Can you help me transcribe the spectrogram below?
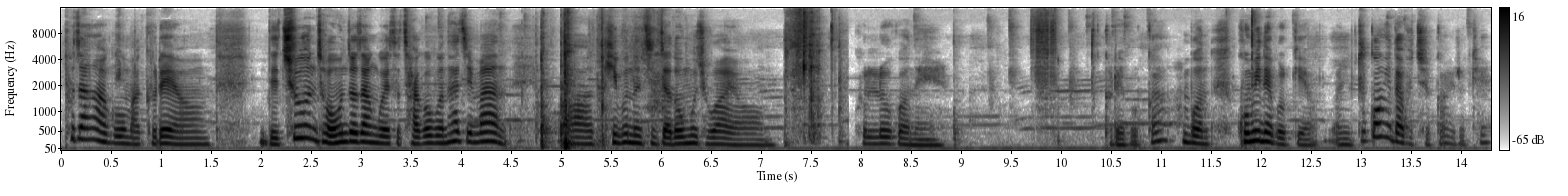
포장하고 막 그래요. 근데 추운 저온 저장고에서 작업은 하지만 아, 기분은 진짜 너무 좋아요. 글루건에 그래 볼까? 한번 고민해 볼게요. 아니 뚜껑에다 붙일까 이렇게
